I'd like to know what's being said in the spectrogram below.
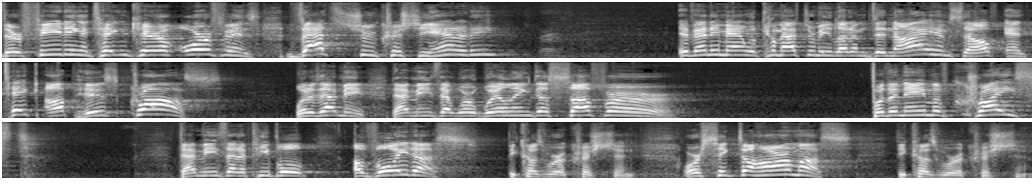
They're feeding and taking care of orphans. That's true Christianity. If any man would come after me, let him deny himself and take up his cross. What does that mean? That means that we're willing to suffer for the name of Christ. That means that if people avoid us because we're a Christian, or seek to harm us because we're a Christian,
